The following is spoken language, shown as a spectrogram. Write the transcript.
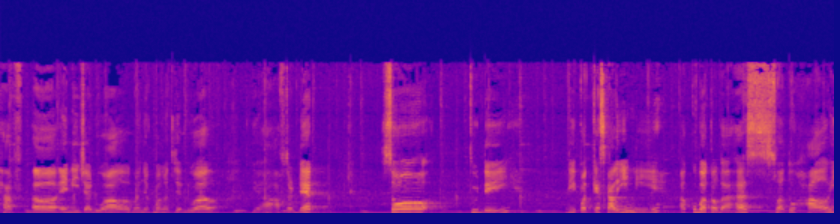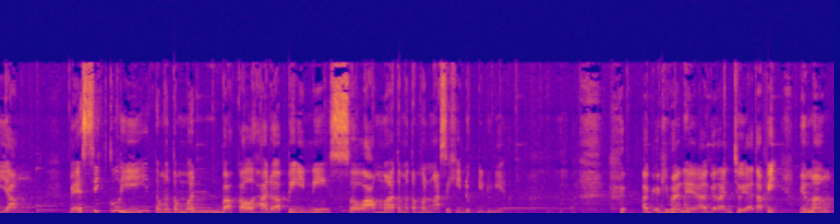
have uh, any jadwal, banyak banget jadwal. Ya, yeah, after that, so today di podcast kali ini aku bakal bahas suatu hal yang basically teman-teman bakal hadapi ini selama teman-teman masih hidup di dunia. Agak gimana ya? Agak rancu ya. Tapi memang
